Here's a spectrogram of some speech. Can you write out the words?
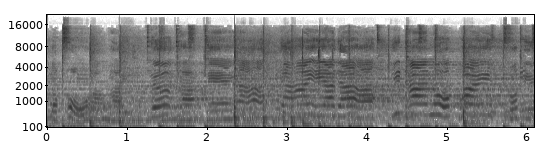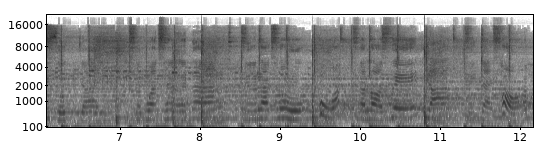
ต้องขออภัยเดินทาแม่ยามยายยาดายินหลูกไว้ก็มีสุขใจ สักวันเธอนะยังรักลูกผัวตลอดเวลาเต่แต่ขอ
